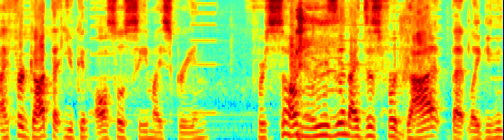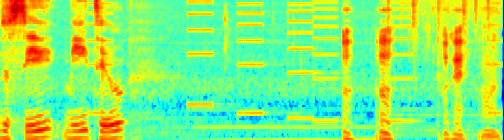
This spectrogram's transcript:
I forgot that you can also see my screen. For some reason, I just forgot that like you can just see me too. Oh. Okay, hold on.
